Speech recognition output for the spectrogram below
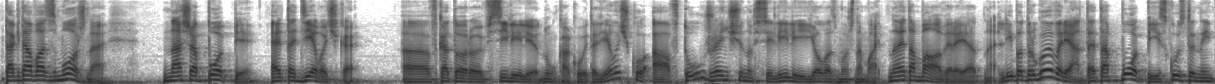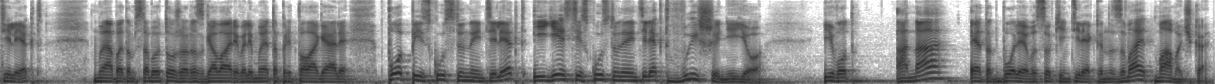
тогда, возможно, Наша Поппи — это девочка, э, в которую вселили, ну, какую-то девочку, а в ту женщину вселили ее, возможно, мать. Но это маловероятно. Либо другой вариант, это Поппи, искусственный интеллект. Мы об этом с тобой тоже разговаривали, мы это предполагали. Поппи, искусственный интеллект, и есть искусственный интеллект выше нее. И вот она, этот более высокий интеллект, и называет мамочка.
